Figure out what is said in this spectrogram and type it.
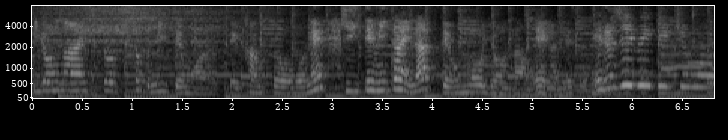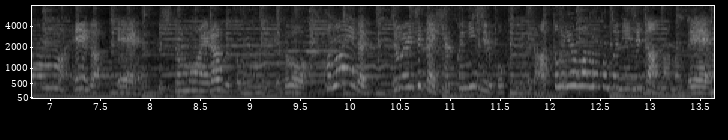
いろんな人ちょっと見てもらって感想をね聞いてみたいなって思うような映画です。LGBTQ も映画って人も選ぶと思うんだけどこの映画上映時間125分だけどあっという間の本当2時間なので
